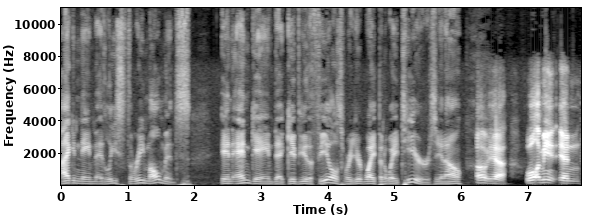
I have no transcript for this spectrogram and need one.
I can name at least three moments in Endgame that give you the feels where you're wiping away tears. You know. Oh yeah. Well, I mean, in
